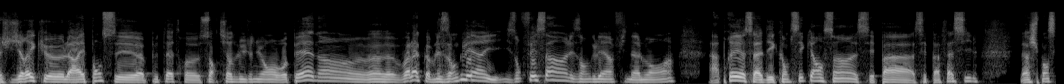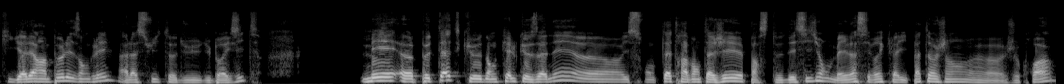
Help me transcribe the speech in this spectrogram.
je dirais que la réponse c'est euh, peut-être euh, sortir de l'Union européenne. Hein, euh, voilà, comme les Anglais, hein, ils ont fait ça, les Anglais finalement. Après, ça a des conséquences. c'est pas, pas facile. Là, je pense qu'ils galèrent un peu les Anglais à la suite du, Brexit. Mais peut-être que dans quelques années, ils seront peut-être avantagés par cette décision. Mais là, c'est vrai que là, ils patogent, je crois.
